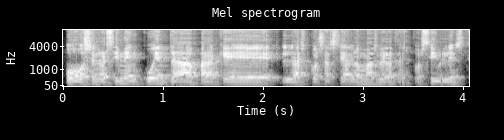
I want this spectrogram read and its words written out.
o se nos tiene en cuenta para que las cosas sean lo más veraces posibles.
